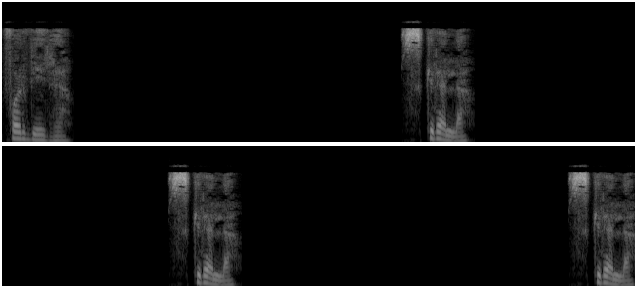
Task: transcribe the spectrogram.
Forvirre. Skrelle. Skrelle. Skrelle.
